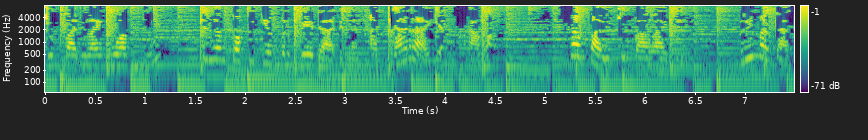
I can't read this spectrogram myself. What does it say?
Jumpa di lain waktu dengan topik yang berbeda dengan acara yang sama. Sampai jumpa lagi. Terima kasih.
